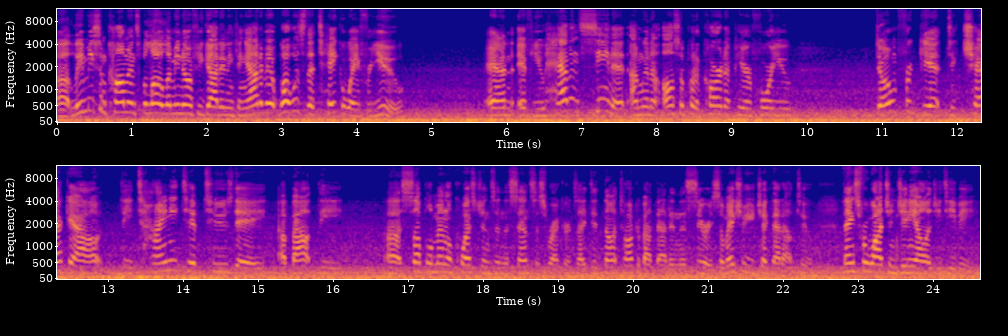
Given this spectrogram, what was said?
Uh, leave me some comments below. Let me know if you got anything out of it. What was the takeaway for you? And if you haven't seen it, I'm going to also put a card up here for you. Don't forget to check out the Tiny Tip Tuesday about the uh, supplemental questions in the census records. I did not talk about that in this series, so make sure you check that out too. Thanks for watching Genealogy TV.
